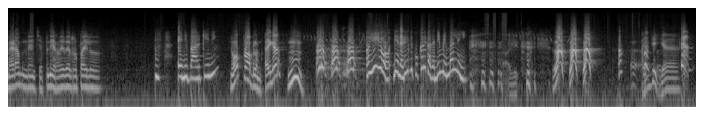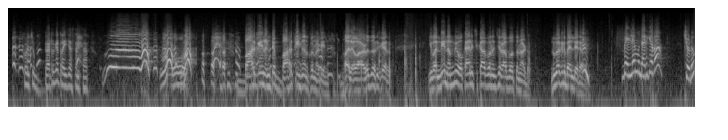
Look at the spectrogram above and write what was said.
మేడం నేను చెప్పిన ఇరవై వేల రూపాయలు any bargaining no problem tiger. అయ్యో నేను అడిగింది కుక్కని కదండి మిమ్మల్ని. అయ్యయ్యా. కొంచెం బెటర్గా ట్రై చేస్తాను సార్ బార్గెన్ అంటే బార్కింగ్ అనుకున్నాడు ఈయన. భలే వాళ్ళు దొరికారు. ఇవన్నీ నమ్మి ఒక ఆయన చికాగో నుంచి రాబోతున్నాడు. నువ్వెక్కడ బయలుదేరావు? వెళ్ళే ముందు అడిగావా? చూడు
